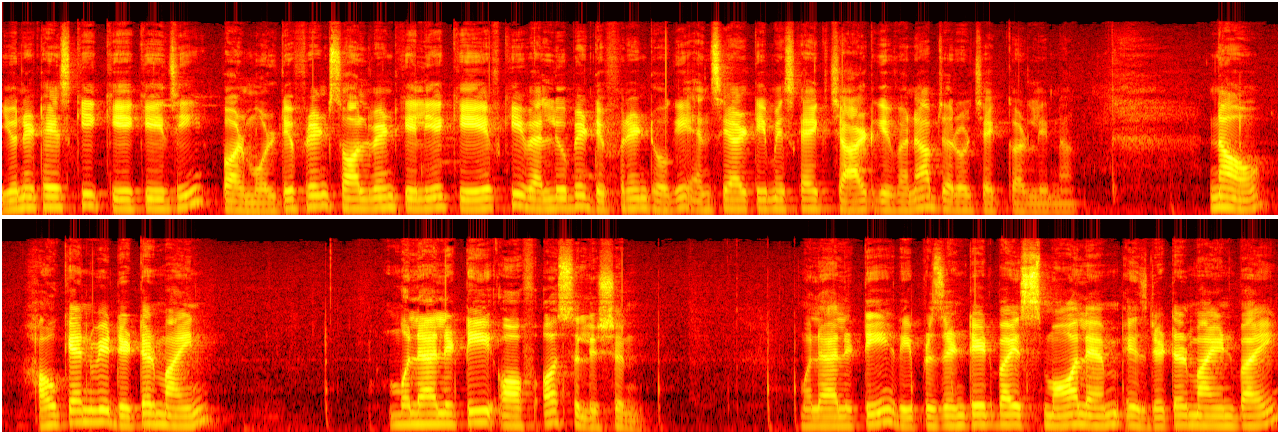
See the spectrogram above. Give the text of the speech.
यूनिट है इसकी के के जी पर मोल डिफरेंट सॉल्वेंट के लिए के एफ़ की वैल्यू भी डिफरेंट होगी। एन में इसका एक चार्ट गिवन है, आप ज़रूर चेक कर लेना। Now how can we determine molality of a solution molality represented by small M is determined by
